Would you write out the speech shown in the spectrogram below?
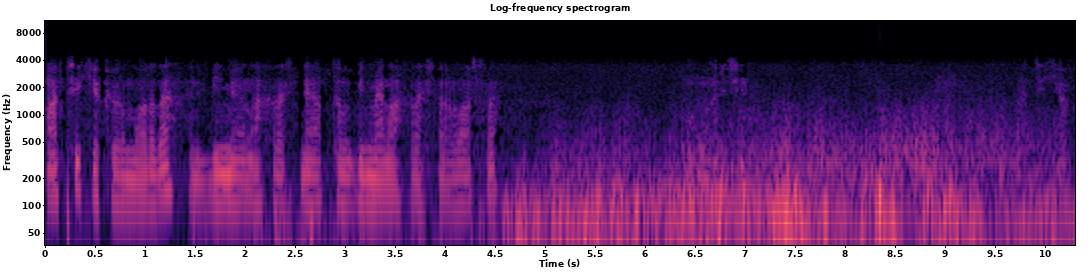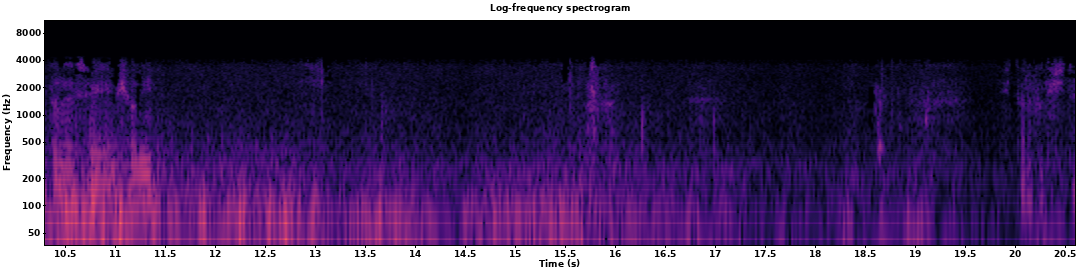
Art check yapıyorum bu arada. Hani bilmeyen arkadaş ne yaptığımı bilmeyen arkadaşlar varsa onlar için art check yaptığımı da söylemiş olayım. Şu tarafa düştü.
